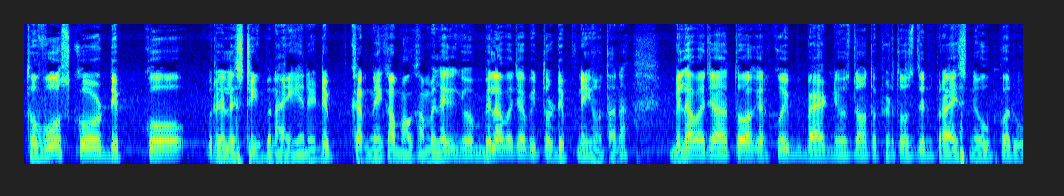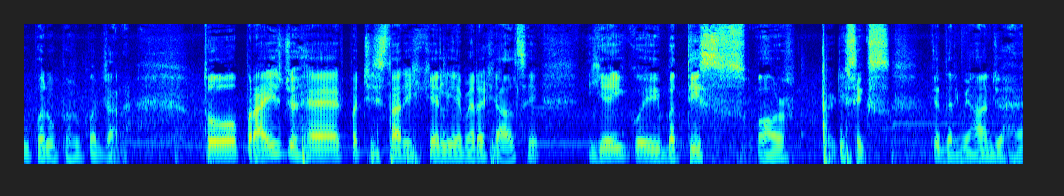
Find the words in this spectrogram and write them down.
تو وہ اس کو ڈپ کو ریئلسٹک بنائے گی یعنی ڈپ کرنے کا موقع ملے گا۔ کیونکہ بلا وجہ بھی تو ڈپ نہیں ہوتا نا۔ بلا وجہ تو اگر کوئی بھی بیڈ نیوز نہ ہو، تو پھر تو اس دن پرائز نے اوپر اوپر اوپر اوپر جانا ہے۔ تو پرائز جو ہے پچیس تاریخ کے لیے میرے خیال سے یہی کوئی بتیس اور تھرٹی سکس کے درمیان جو ہے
